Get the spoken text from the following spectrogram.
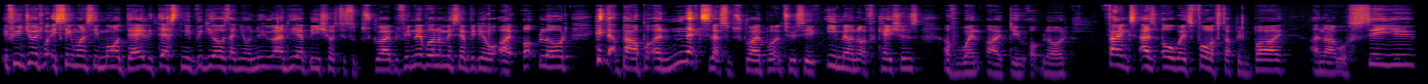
If you enjoyed what you see and want to see more daily Destiny videos and you're new around here, be sure to subscribe. If you never want to miss a video I upload, hit that bell button next to that subscribe button to receive email notifications of when I do upload. Thanks as always for stopping by and I will see you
